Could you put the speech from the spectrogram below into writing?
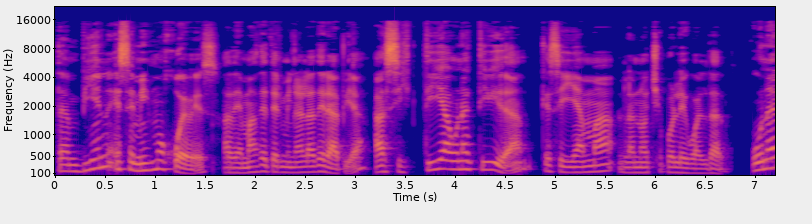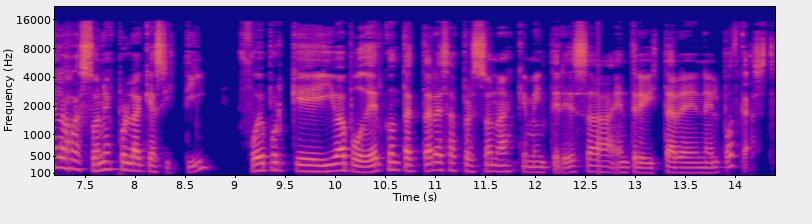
También ese mismo jueves, además de terminar la terapia, asistí a una actividad que se llama La Noche por la Igualdad. Una de las razones por la que asistí fue porque iba a poder contactar a esas personas que me interesa entrevistar en el podcast.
